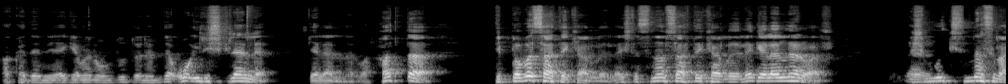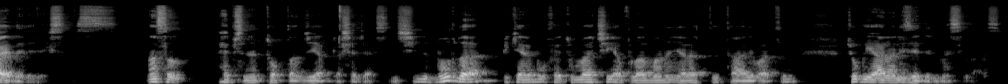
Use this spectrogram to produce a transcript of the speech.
akademiye egemen olduğu dönemde o ilişkilerle gelenler var. Hatta diploma sahtekarlığıyla, işte sınav sahtekarlığıyla gelenler var. Evet. Şimdi bu ikisini nasıl ayırt edeceksiniz? Nasıl hepsine toptancı yaklaşacaksınız? Şimdi burada bir kere bu Fethullahçı yapılanmanın yarattığı talibatın çok iyi analiz edilmesi lazım.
